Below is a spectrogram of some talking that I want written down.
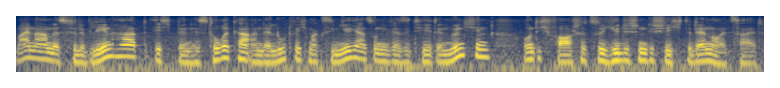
Mein Name ist Philipp Lehnhardt, ich bin Historiker an der Ludwig-Maximilians-Universität in München und ich forsche zur jüdischen Geschichte der Neuzeit.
